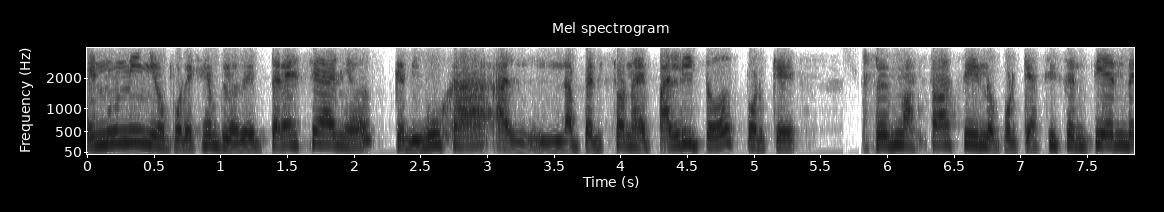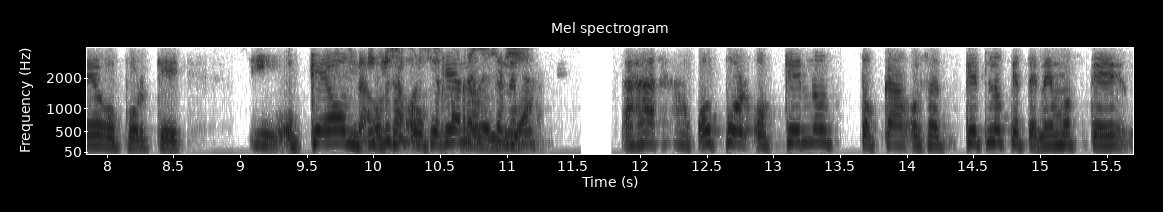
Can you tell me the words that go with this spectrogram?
en un niño, por ejemplo, de 13 años que dibuja a la persona de palitos porque pues, es más fácil o porque así se entiende o porque sí. o qué onda, o sea, por cierta rebeldía. ajá, o por o qué nos toca, o sea, qué es lo que tenemos que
